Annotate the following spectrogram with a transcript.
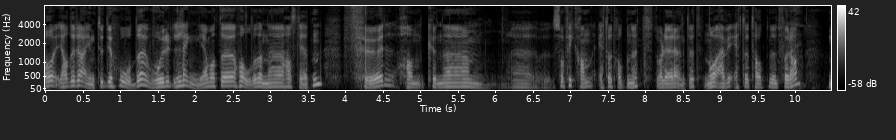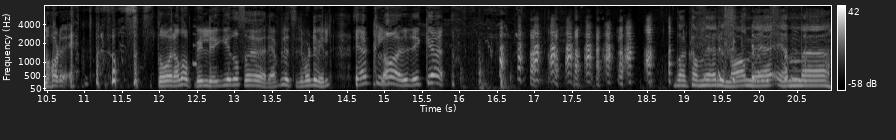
Og jeg hadde regnet ut i hodet hvor lenge jeg måtte holde denne hastigheten før han kunne Så fikk han ett og et halvt minutt. Det var det jeg regnet ut. Nå er vi ett og et halvt minutt foran. Nå har du ett Og så står han oppe i lyggen, og så hører jeg plutselig hvor du vil. Jeg klarer ikke! Da kan jeg runde av med en eh,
